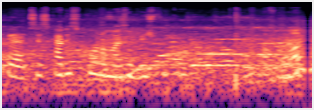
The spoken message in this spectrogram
perto. Vocês ficaram escuros, mas o bicho ficou.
